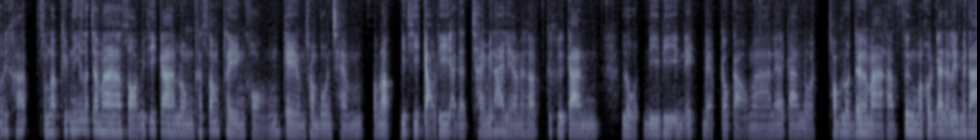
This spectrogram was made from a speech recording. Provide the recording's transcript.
วัสดีครับ สำหรับคลิปนี้เราจะมาสอนวิธีการลงคัสตอมเพลงของเกม Trombone Champ สำหรับวิธีเก่าที่อาจจะใช้ไม่ได้แล้วนะครับ ก็คือการโหลด BPNX แบบเก่าๆมา และการโหลด Tom Loader มาครับ ซึ่งบางคนก็อาจจะเล่นไม่ได้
